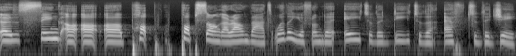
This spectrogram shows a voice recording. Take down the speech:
uh, sing a, a, a pop pop song around that. Whether you're from the A to the D to the F to the J,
